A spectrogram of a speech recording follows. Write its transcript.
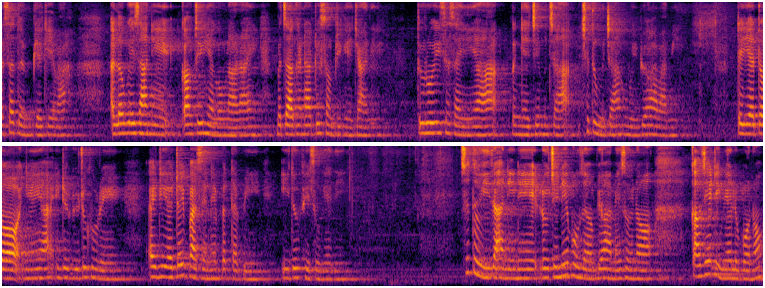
အဆက်အသွယ်ပြတ်ခဲ့ပါအလုပ်ကိစ္စနှင့်ကောင်းချင်းရန်ကုန်လာတိုင်းမကြာခဏတွေ့ဆုံဖြစ်ခဲ့ကြသည်သူတို့၏ဆက်ဆံရေးကတငယ်ချင်းမကြချစ်သူမကြဟုပင်ပြောရပါမည်တရက်တော့ငင်းရအင်တာဗျူးတစ်ခုတွင် အိုင်ဒီယာတိတ်ပါစင်နဲ့ပတ်သက်ပြီးဤသို့ဖြေဆိုခဲ့သည်ချစ်သူကြီးစားအနေနဲ့လိုချင်တဲ့ပုံစံကိုပြောရမယ်ဆိုရင်တော့ကောင်းချင်းတည်မြဲလို့ပေါ့နော်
